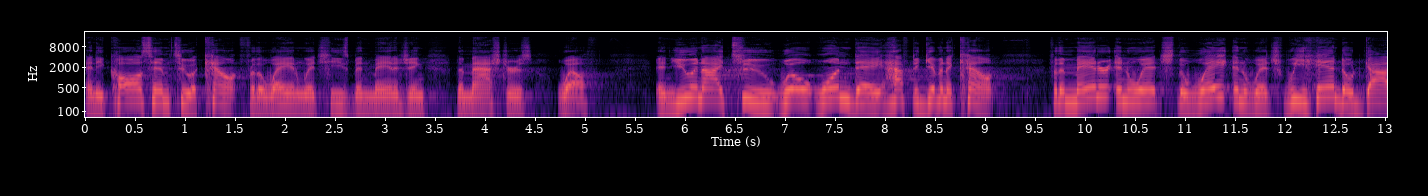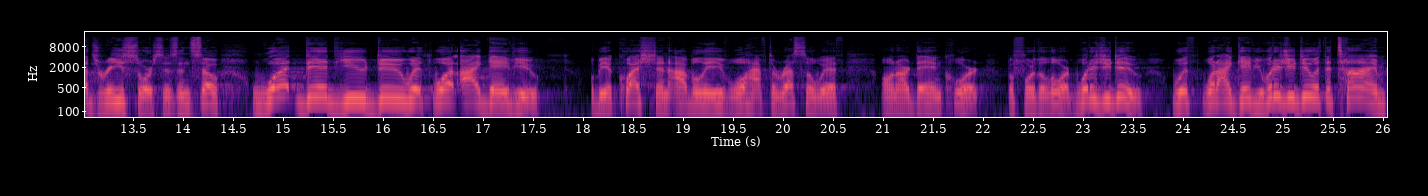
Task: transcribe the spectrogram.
And he calls him to account for the way in which he's been managing the master's wealth. And you and I too will one day have to give an account for the manner in which, the way in which we handled God's resources. And so, what did you do with what I gave you? Will be a question I believe we'll have to wrestle with on our day in court before the Lord. What did you do with what I gave you? What did you do at the time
